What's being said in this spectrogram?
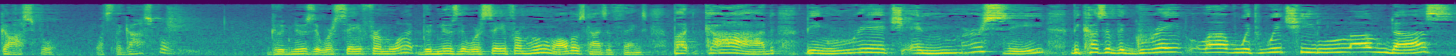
Gospel. What's the gospel? Good news that we're saved from what? Good news that we're saved from whom? All those kinds of things. But God, being rich in mercy, because of the great love with which He loved us,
